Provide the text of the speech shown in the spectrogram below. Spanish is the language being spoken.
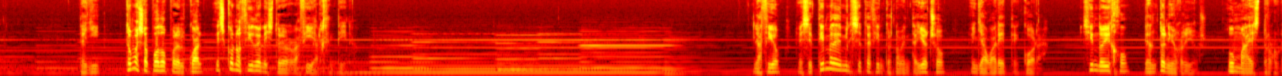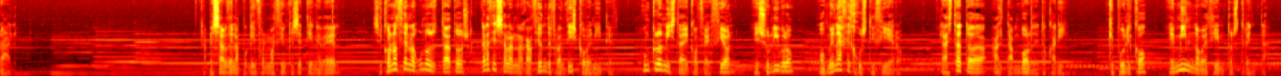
De allí toma su apodo por el cual es conocido en la historiografía argentina. Nació en septiembre de 1798 en Yaguarete, Cora, siendo hijo de Antonio Ríos, un maestro rural. A pesar de la poca información que se tiene de él, se conocen algunos datos gracias a la narración de Francisco Benítez, un cronista de Concepción, en su libro Homenaje Justiciero, la estatua al tambor de Tocarí, que publicó en 1930.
